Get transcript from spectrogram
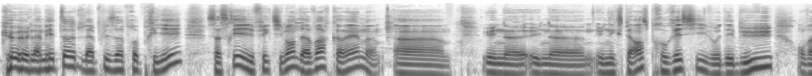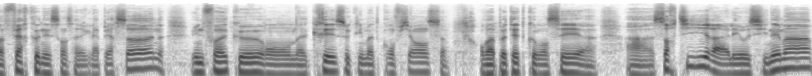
que la méthode la plus appropriée, ça serait effectivement d'avoir quand même une, une, expérience progressive. Au début, on va faire connaissance avec la personne. Une fois qu'on a créé ce climat de confiance, on va peut-être commencer à sortir, à aller au cinéma.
